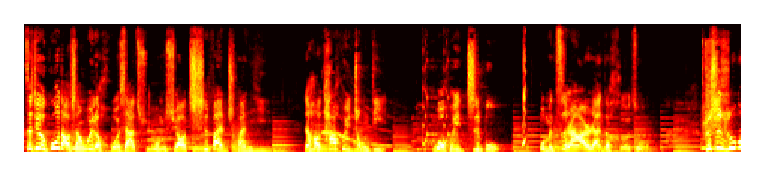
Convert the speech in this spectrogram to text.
在这个孤岛上，为了活下去，我们需要吃饭穿衣，然后他会种地，我会织布，我们自然而然的合作。可是如果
